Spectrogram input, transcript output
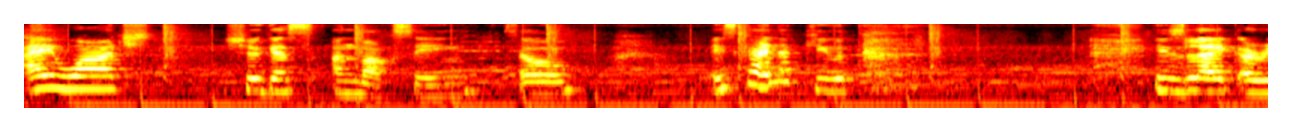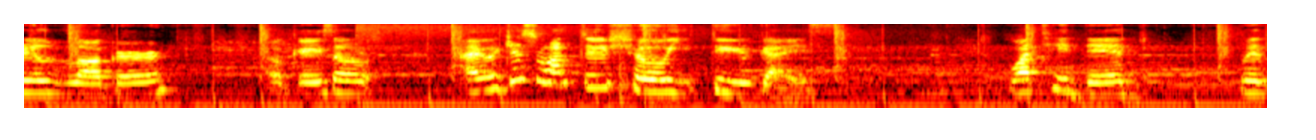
I watched Suga's unboxing. So, it's kind of cute. He's like a real vlogger. Okay, so I would just want to show to you guys what he did with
